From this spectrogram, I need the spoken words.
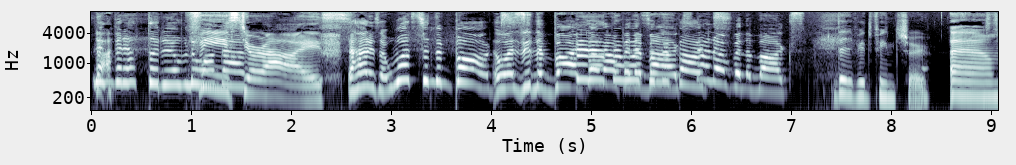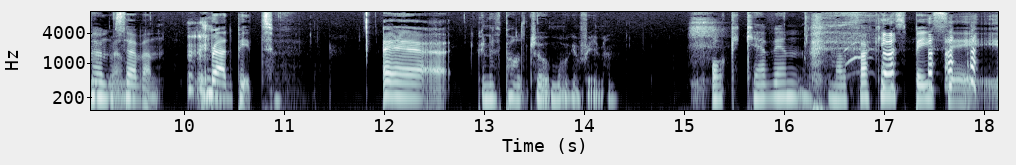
Nu berättar du om Feast your eyes. Det här är så, what's in the box? What's in the box? Don't open the box! box? Don't open the box! David Fincher. Um, Seven. seven. Brad Pitt. Eh, Gwyneth Paltrow, Morgan Freeman. och Kevin motherfucking Spacey.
